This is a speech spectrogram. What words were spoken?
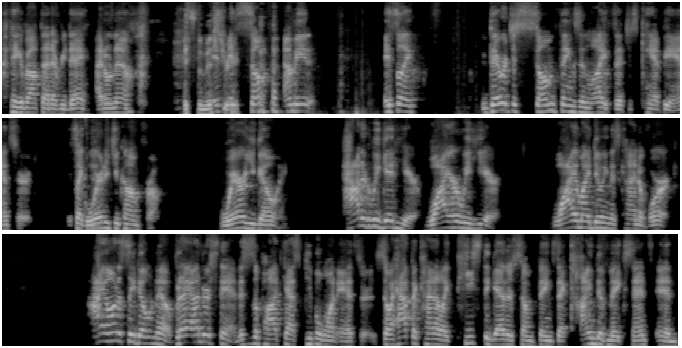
I think about that every day. I don't know. It's the It- mystery. it's something. I mean, it's like there are just some things in life that just can't be answered. It's like, Yeah. where did you come from? Where are you going? How did we get here? Why are we here? Why am I doing this kind of work? I honestly don't know, but I understand. This is a podcast. People want answers. So I have to kind of like piece together some things that kind of make sense and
